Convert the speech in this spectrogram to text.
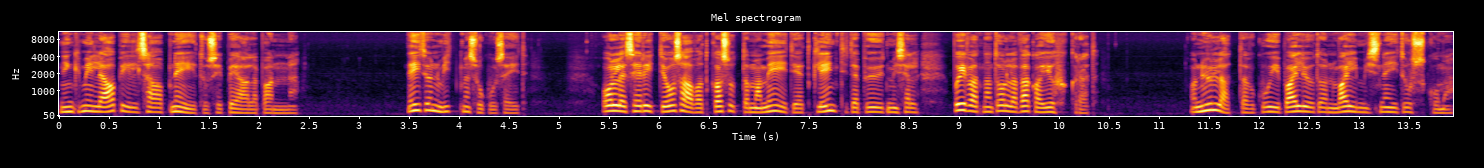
ning mille abil saab needusi peale panna. Neid on mitmesuguseid. olles eriti osavad kasutama meediat klientide püüdmisel, võivad nad olla väga jõhkrad. on üllatav, kui paljud on valmis neid uskuma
